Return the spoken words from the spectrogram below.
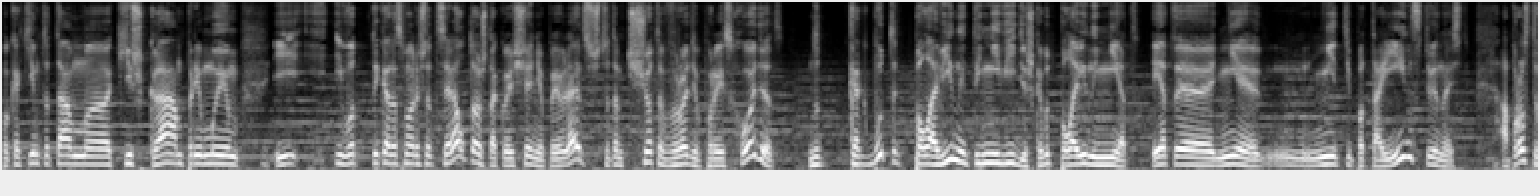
по каким-то там э, кишкам прямым, и, и, и вот ты когда смотришь этот сериал, тоже такое ощущение появляется, что там что-то вроде происходит, но как будто половины ты не видишь, как будто половины нет. И это не, не типа таинственность, а просто,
